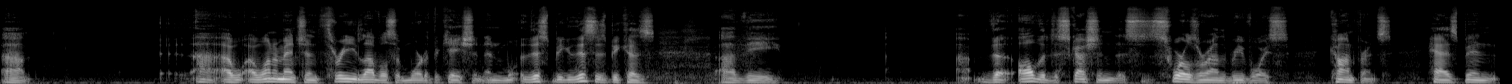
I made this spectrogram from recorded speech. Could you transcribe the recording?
uh, uh, I, I want to mention three levels of mortification, and this this is because uh, the uh, the all the discussion that swirls around the Revoice conference has been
